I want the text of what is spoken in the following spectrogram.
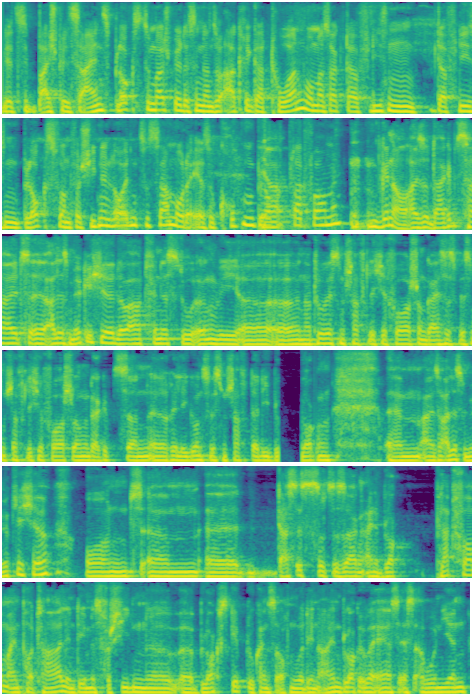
jetzt Beispiel Science Blogs zum Beispiel, das sind dann so Aggregatoren, wo man sagt, da fließen, da fließen Blogs von verschiedenen Leuten zusammen oder eher so Gruppenblog-Plattformen? Ja, genau, also da gibt's halt äh, alles Mögliche. Dort findest du irgendwie äh, äh, naturwissenschaftliche Forschung, geisteswissenschaftliche Forschung, da gibt's dann äh, Religionswissenschaftler, die bloggen, ähm, also alles Mögliche. Und ähm, äh, das ist sozusagen eine Blog Plattform, ein Portal, in dem es verschiedene äh, Blogs gibt. Du kannst auch nur den einen Blog über RSS abonnieren,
